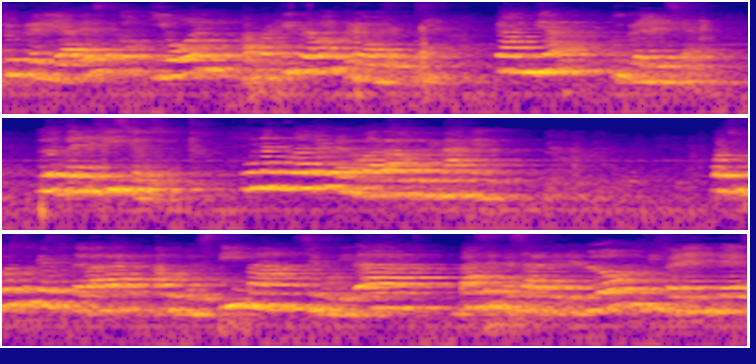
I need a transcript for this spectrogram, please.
Yo creía esto y hoy, a partir de hoy, creo esto. Cambia tu creencia. Los beneficios. Una nueva y renovada autoimagen por supuesto que esto te va a dar autoestima, seguridad, vas a empezar a tener logros diferentes,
